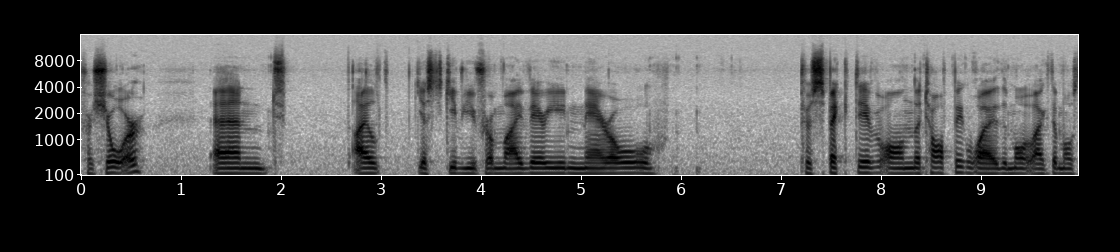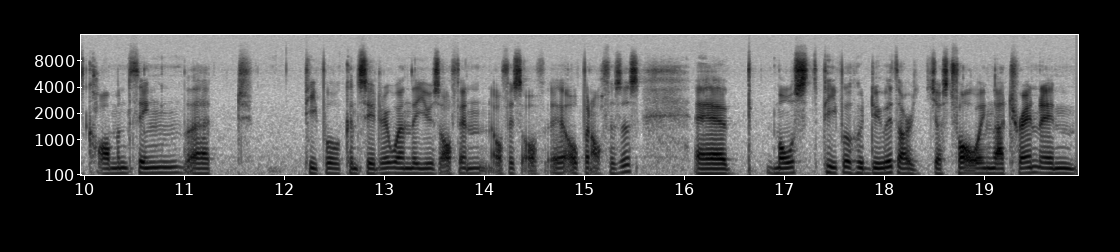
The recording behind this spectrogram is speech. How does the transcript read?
for sure, and I'll just give you from my very narrow perspective on the topic why the mo- like the most common thing that people consider when they use often office of, uh, open offices. Uh, most people who do it are just following that trend, and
